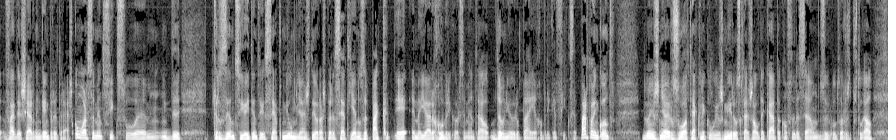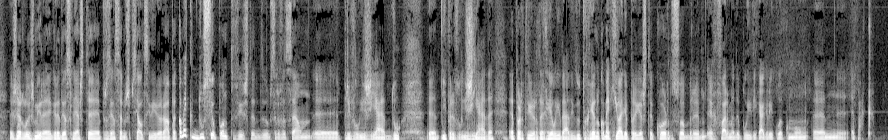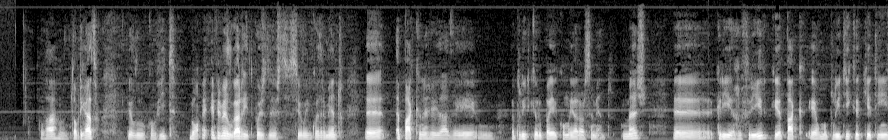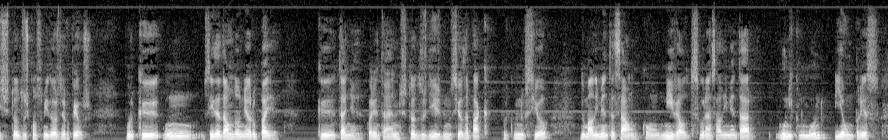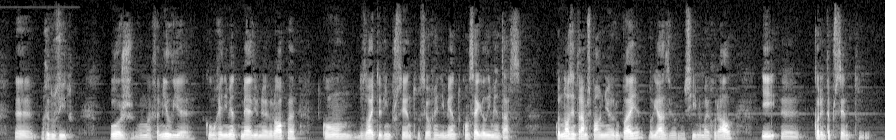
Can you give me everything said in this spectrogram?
vai deixar ninguém para trás. Com um orçamento fixo uh, de 387 mil milhões de euros para sete anos, a PAC é a maior rúbrica orçamental da União Europeia, rúbrica fixa. Parte ao encontro do engenheiro zootécnico Luís Mira, o secretário-geral da CAP, a Confederação dos Agricultores de Portugal. Engenheiro Luís Mira, agradeço-lhe esta presença no especial Decidir Europa. Como é que, do seu ponto de vista de observação eh, privilegiado eh, e privilegiada, a partir da realidade e do terreno, como é que olha para este acordo sobre a reforma da política agrícola comum, eh, a PAC? Olá, muito obrigado pelo convite. Bom, em primeiro lugar, e depois deste seu enquadramento, a PAC, na realidade, é a política europeia com maior orçamento. Mas uh, queria referir que a PAC é uma política que atinge todos os consumidores europeus. Porque um cidadão da União Europeia que tenha 40 anos, todos os dias beneficiou da PAC, porque beneficiou de uma alimentação com um nível de segurança alimentar único no mundo e a um preço uh, reduzido. Hoje, uma família com um rendimento médio na Europa, com 18 a 20% do seu rendimento, consegue alimentar-se. Quando nós entramos para a União Europeia, aliás, eu nasci no meio rural e eh, 40%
